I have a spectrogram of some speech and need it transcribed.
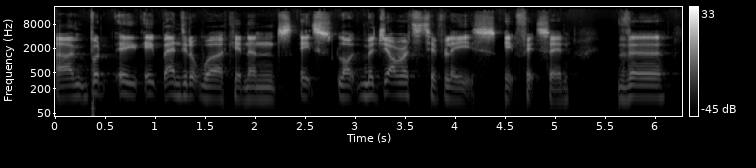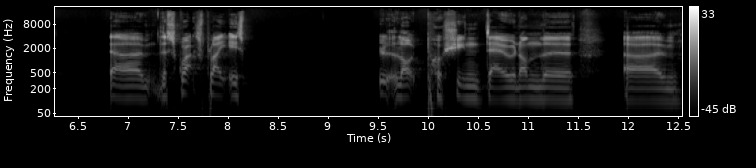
Um, but it, it ended up working, and it's like majoritatively it's, it fits in. The um, the scratch plate is like pushing down on the um,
